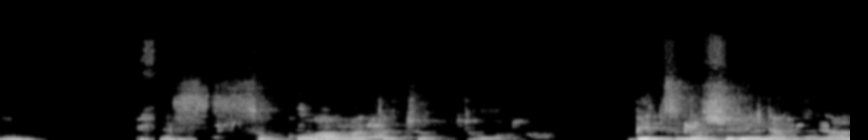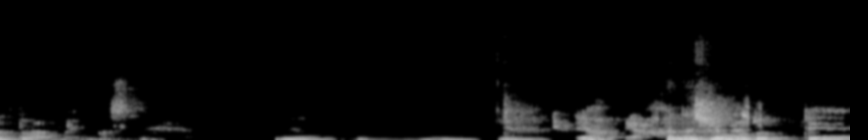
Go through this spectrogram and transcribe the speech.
うんうんでそこはまたちょっと別の種類なんだなとは思いますね。うんうんうんいや話を戻って、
